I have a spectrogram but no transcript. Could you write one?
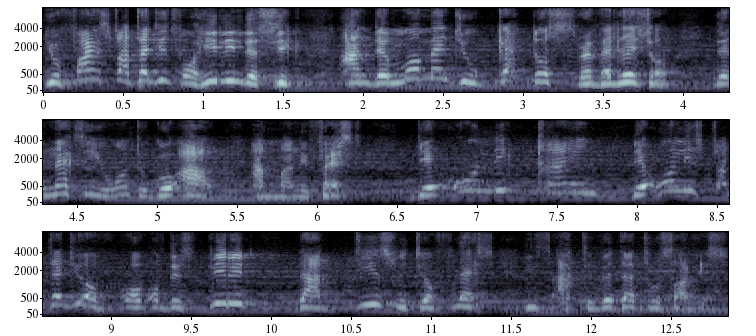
You find strategies for healing the sick. And the moment you get those revelations, the next thing you want to go out and manifest. The only kind, the only strategy of, of, of the spirit that deals with your flesh is activated through service.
